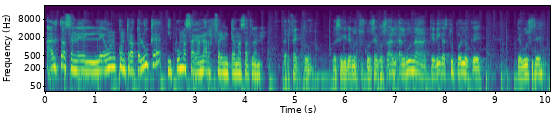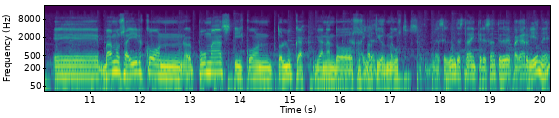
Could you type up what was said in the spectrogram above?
Altas en el León contra Toluca y Pumas a ganar frente a Mazatlán. Perfecto. Pues seguiremos tus consejos. ¿Al- ¿Alguna que digas tú, Pollo, que te guste? Eh, vamos a ir con Pumas y con Toluca ganando sus partidos. Me gusta. La segunda está interesante, debe pagar bien, ¿eh?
